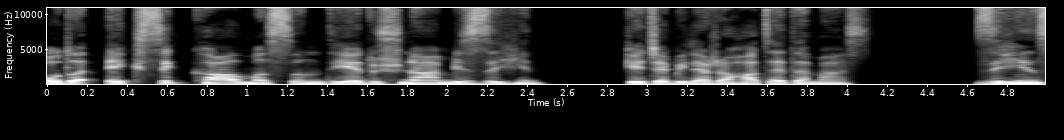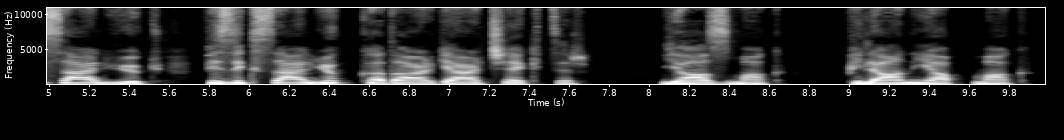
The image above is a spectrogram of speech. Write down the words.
O da eksik kalmasın diye düşünen bir zihin. Gece bile rahat edemez. Zihinsel yük, fiziksel yük kadar gerçektir. Yazmak, plan yapmak,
